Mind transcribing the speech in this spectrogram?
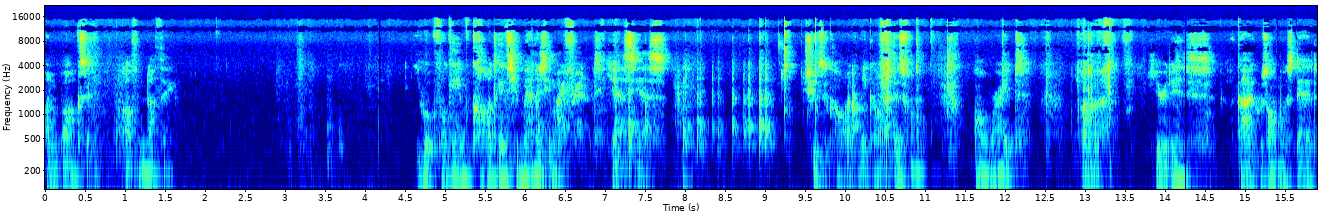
Unboxing of nothing. You up for a game of Cards Against Humanity, my friend? Yes, yes. Choose a card. Any card. This one? All right. Here it is. A guy who's almost dead.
